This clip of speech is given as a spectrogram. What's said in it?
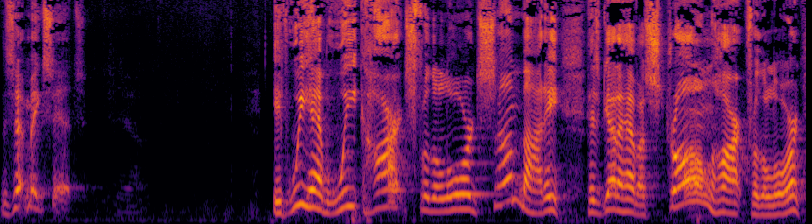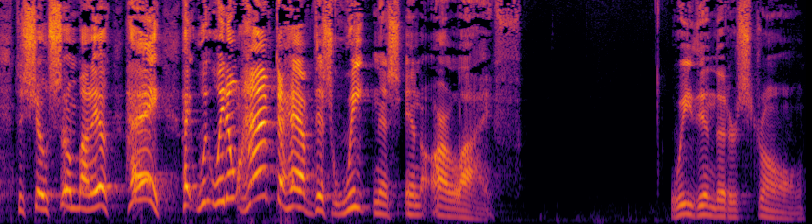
Does that make sense? If we have weak hearts for the Lord, somebody has got to have a strong heart for the Lord to show somebody else, hey, hey, we, we don't have to have this weakness in our life. We then that are strong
